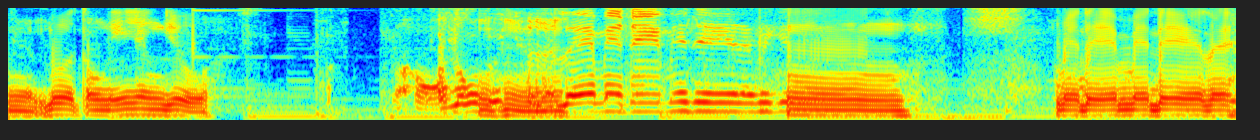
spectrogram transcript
นี่ลวดตรงนี้ยังอยู่ โอ้โหลงพื้นเฉยเลยไม่ได้ไม่ได้อะไรเมื่อกี้อืมเมเดเมเดเลย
